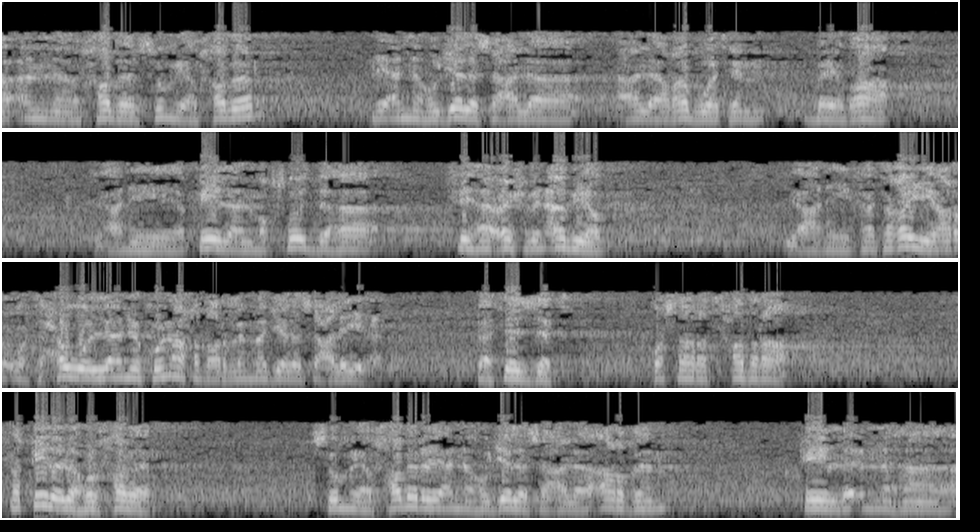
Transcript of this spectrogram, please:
أن الخضر سمي الخضر لأنه جلس على على ربوة بيضاء. يعني قيل المقصود بها فيها عشب أبيض. يعني فتغير وتحول لأن يكون أخضر لما جلس عليها فاهتزت. وصارت خضراء فقيل له الخضر سمي الخضر لأنه جلس على أرض قيل إنها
